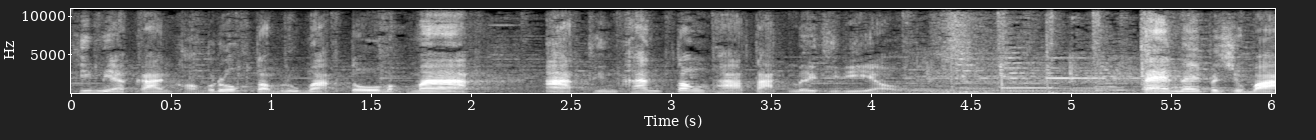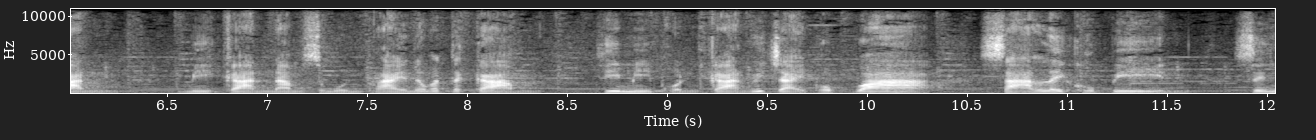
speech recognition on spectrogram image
ที่มีอาการของโรคต่อมลูกหมากโตมาก ๆ อาจถึงขั้นต้องผ่าตัดเลยทีเดียว แต่ในปัจจุบันมีการนำสมุนไพรนวัตกรรม ที่มีผลการวิจัยพบว่าสารไลโคปีน ซึ่ง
